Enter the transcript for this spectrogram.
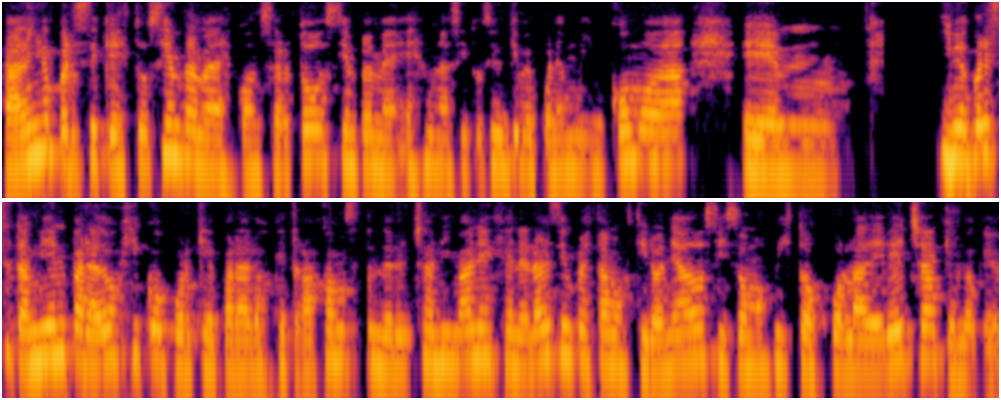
A mí me parece que esto siempre me desconcertó, siempre me, es una situación que me pone muy incómoda. Em, y me parece también paradójico porque para los que trabajamos en derecho animal en general siempre estamos tironeados y somos vistos por la derecha, que es lo que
